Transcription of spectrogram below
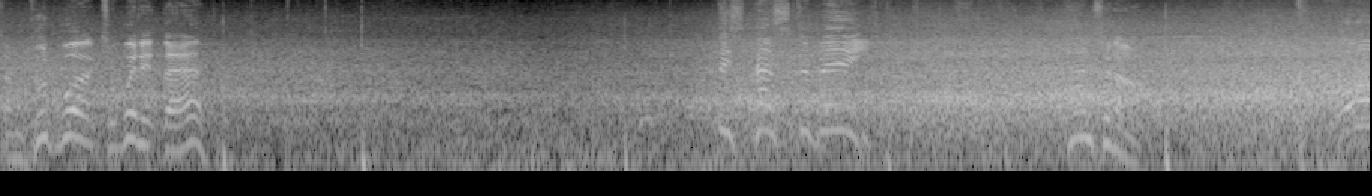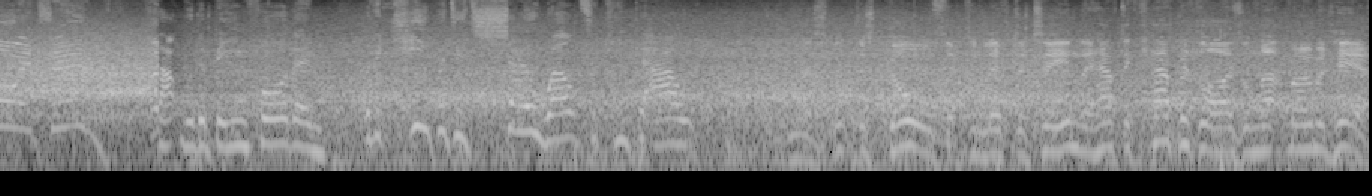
Some good work to win it there. This has to be. Cantona. Oh, it's in. That would have been for them. But the keeper did so well to keep it out. Well, it's not just goals that can lift a team. They have to capitalise on that moment here.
